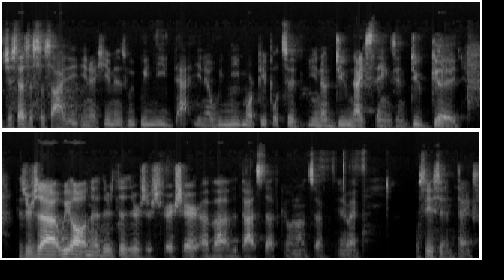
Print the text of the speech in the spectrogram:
just as a society, you know, humans, we, we need that. You know, we need more people to, you know, do nice things and do good because there's uh we all know there's there's there's fair share of uh, of the bad stuff going on. So anyway, we'll see you soon. Thanks.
